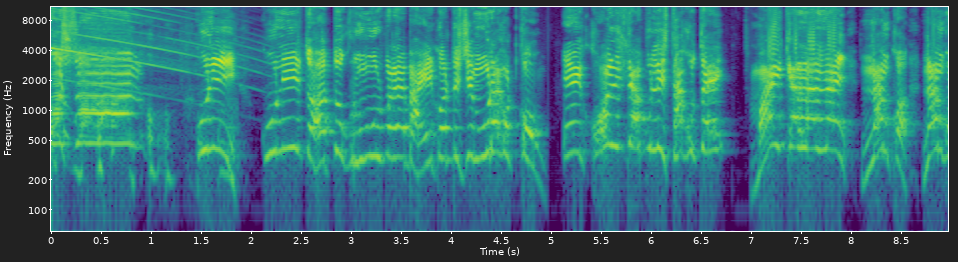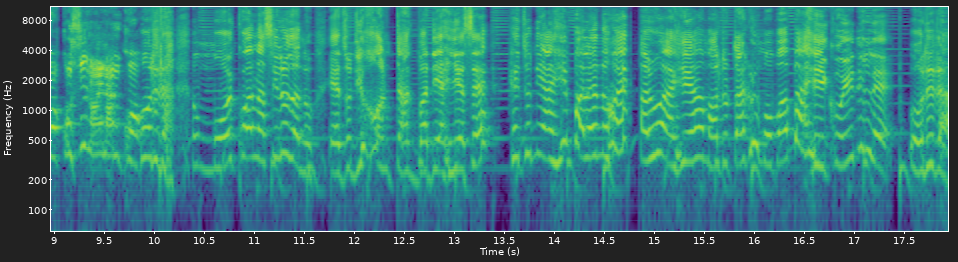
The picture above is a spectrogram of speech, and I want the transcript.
কচম! কুনি কুনিৰ তহঁতক ৰুমৰ পৰা বাহিৰ কৰি দিছে মোৰ আগত কওঁ। এই কলিতা পুলিচ থাকোতে মাইকেল লাল নাই নাম ক নাম ক কচু নহয় নাম ক অ দাদা মই কোৱা নাছিলো জানো? এজনী সন্তাসবাদী আহি আছে সেইজনী আহি পালে নহয় আৰু আহিয়ে আমাৰ দুটাক ৰুমৰ পৰা বাহিৰ কৰি দিলে। অ দাদা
